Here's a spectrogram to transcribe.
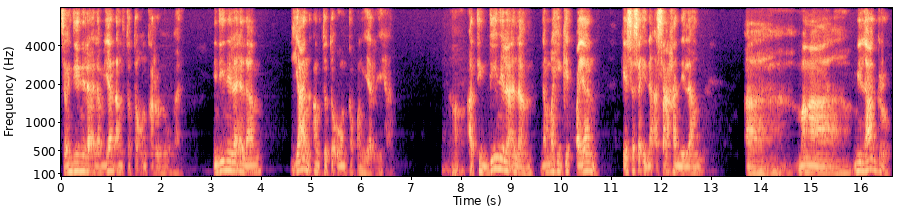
So hindi nila alam yan ang totoong karunungan. Hindi nila alam yan ang totoong kapangyarihan. At hindi nila alam na mahigit pa yan kaysa sa inaasahan nilang ah, mga milagro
